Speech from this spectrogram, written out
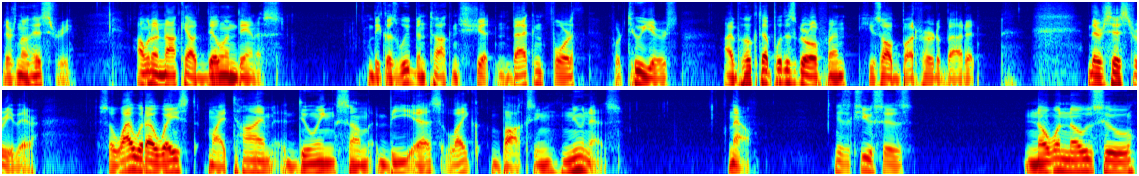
there's no history. I want to knock out Dillon Danis because we've been talking shit and back and forth for two years. I've hooked up with his girlfriend. He's all butthurt about it. There's history there. So why would I waste my time doing some BS like boxing Nunes? Now, his excuse is no one knows who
